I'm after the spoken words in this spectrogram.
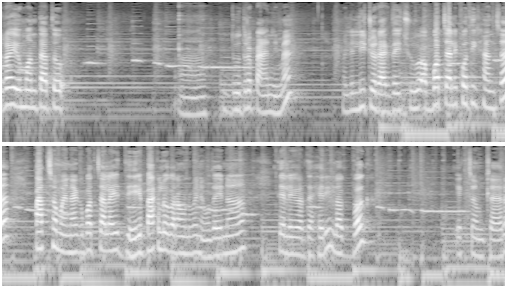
र यो मनतातो दुध र पानीमा मैले लिटो राख्दैछु। अब बच्चाले कति खान्छ? पाँच छ महिनाको बच्चालाई धेरै बाक्लो गराउनु पनि हुँदैन। त्यसले गर्दाखेरि लगभग एक चम्चा र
